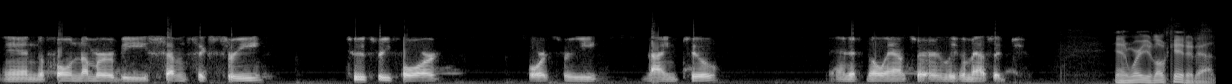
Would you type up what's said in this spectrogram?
And the phone number would be 763 234 4392. And if no answer, leave a message. And where are you located at?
